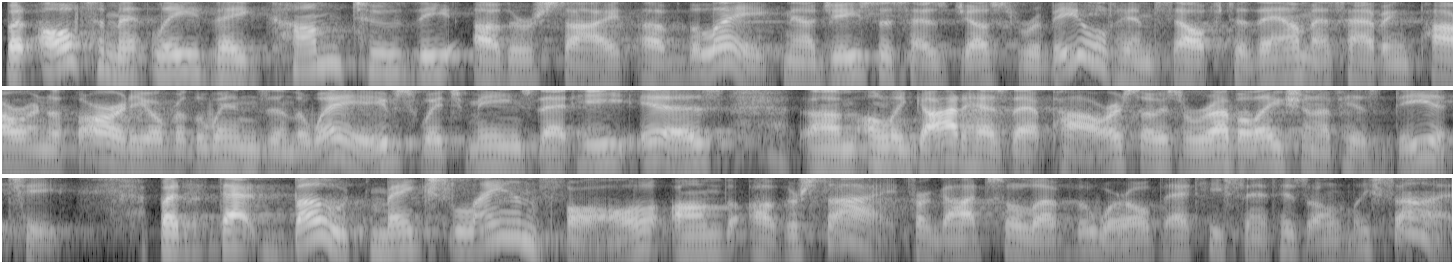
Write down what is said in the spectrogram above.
But ultimately, they come to the other side of the lake. Now, Jesus has just revealed himself to them as having power and authority over the winds and the waves, which means that he is, um, only God has that power, so it's a revelation of his deity. But that boat makes landfall on the other side. For God so loved the world that he sent his only Son.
